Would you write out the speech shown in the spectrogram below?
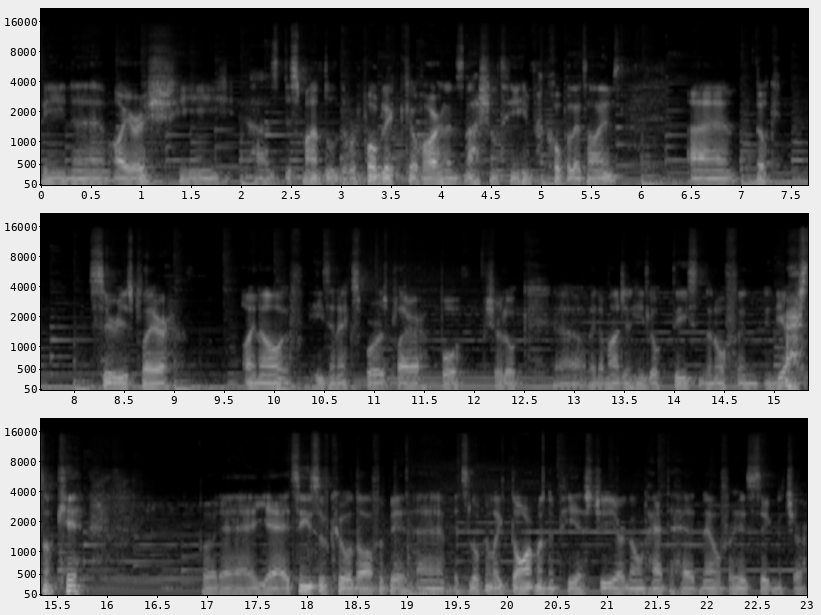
being um, Irish. He has dismantled the Republic of Ireland's national team a couple of times. Um, look, serious player. I know he's an ex Spurs player, but sure, look, uh, I'd imagine he looked decent enough in, in the Arsenal kit. But uh, yeah, it seems to have cooled off a bit. Uh, it's looking like Dortmund and PSG are going head to head now for his signature.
